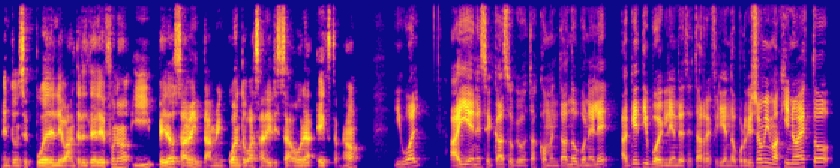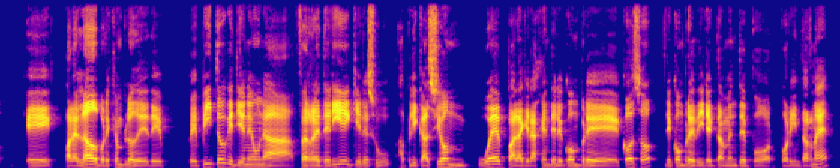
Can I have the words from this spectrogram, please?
Entonces pueden levantar el teléfono y, pero saben también cuánto va a salir esa hora extra, ¿no? Igual, ahí en ese caso que vos estás comentando, ponele, ¿a qué tipo de clientes te estás refiriendo? Porque yo me imagino esto eh, para el lado, por ejemplo, de, Pepito que tiene una ferretería y quiere su aplicación web para que la gente le compre coso, le compre directamente por, por internet.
